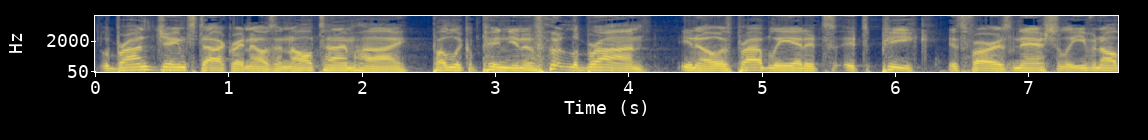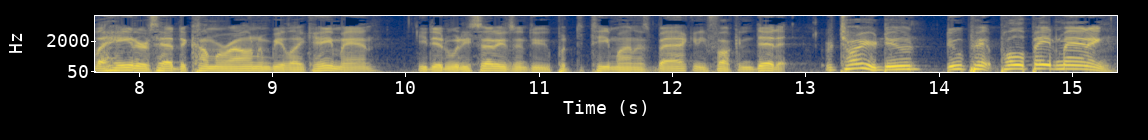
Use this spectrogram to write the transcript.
LeBron James stock right now is at an all-time high. Public opinion of LeBron, you know, is probably at its its peak as far as nationally. Even all the haters had to come around and be like, "Hey, man, he did what he said he was going to do. Put the team on his back, and he fucking did it. Retire, dude. Do pull a Peyton Manning.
